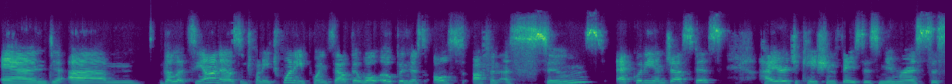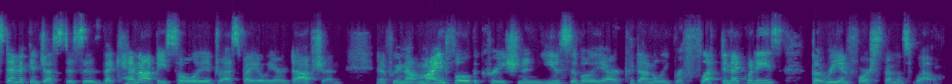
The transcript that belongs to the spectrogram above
And um, Veletsianos in 2020 points out that while openness also often assumes equity and justice, higher education faces numerous systemic injustices that cannot be solely addressed by OER adoption. And if we're not mindful, the creation and use of OER could not only reflect inequities, but reinforce them as well.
